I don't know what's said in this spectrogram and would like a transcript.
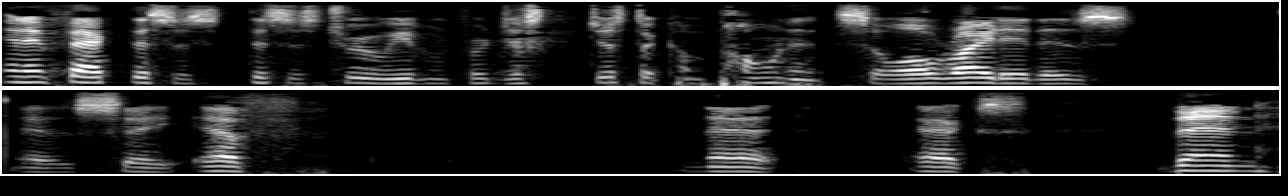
and in fact this is this is true even for just just a component. So I'll write it as as say F net x then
